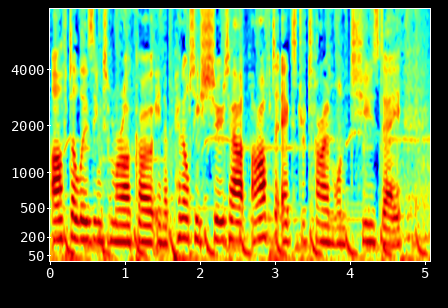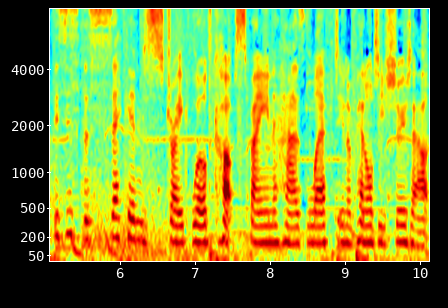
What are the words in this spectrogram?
after losing to Morocco in a penalty shootout after extra time on Tuesday. This is the second straight World Cup Spain has left in a penalty shootout.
